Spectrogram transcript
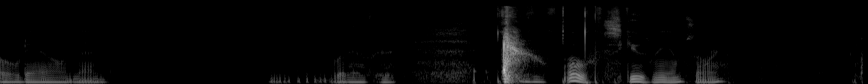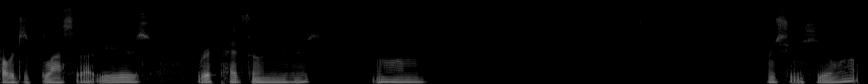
Oldale and then whatever. oh, excuse me, I'm sorry probably just blasted out your ears. Rip headphone users. Um, I'm just gonna heal up.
